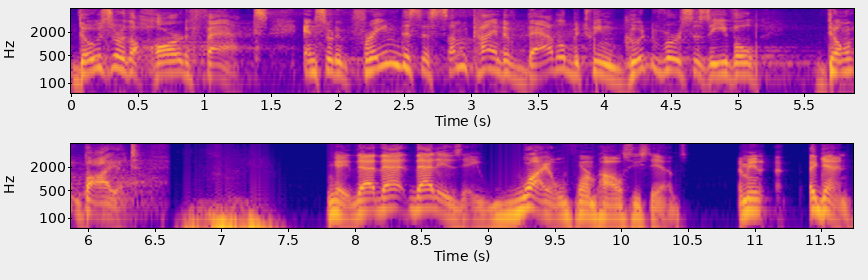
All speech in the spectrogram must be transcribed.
Those are the hard facts. And so to frame this as some kind of battle between good versus evil, don't buy it. Okay, that, that, that is a wild foreign policy stance. I mean, again,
